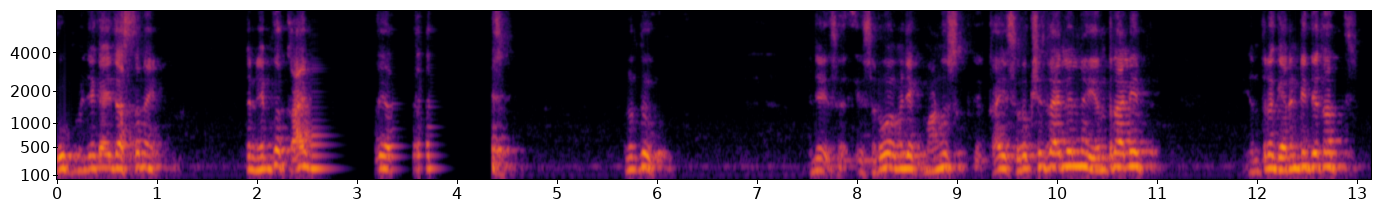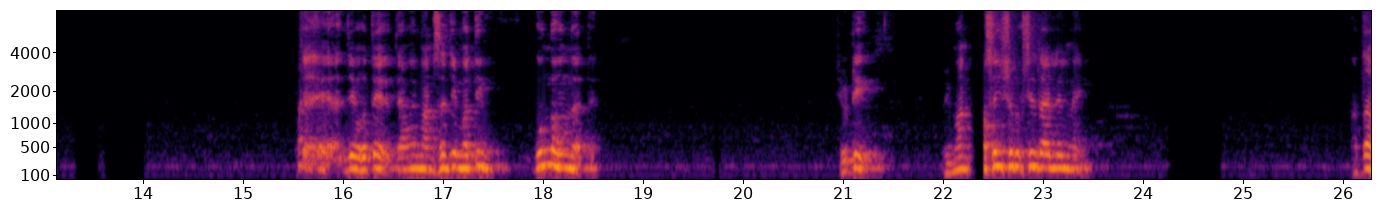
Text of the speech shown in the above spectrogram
फूट म्हणजे काही जास्त नाही. तर नेमकं काय म्हणजे परंतु म्हणजे सर्व म्हणजे माणूस काही सुरक्षित राहिलेलं नाही यंत्र आली यंत्र गॅरंटी देतात. जे होते त्यामुळे माणसाची मती गुंग होऊन जाते. शेवटी विमान प्रवासही सुरक्षित राहिलेलं नाही. आता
